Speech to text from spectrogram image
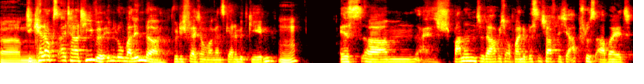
Ja. Ähm, die Kelloggs Alternative in Loma Linda würde ich vielleicht noch mal ganz gerne mitgeben. Mhm. Ist ähm, spannend. Da habe ich auch meine wissenschaftliche Abschlussarbeit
